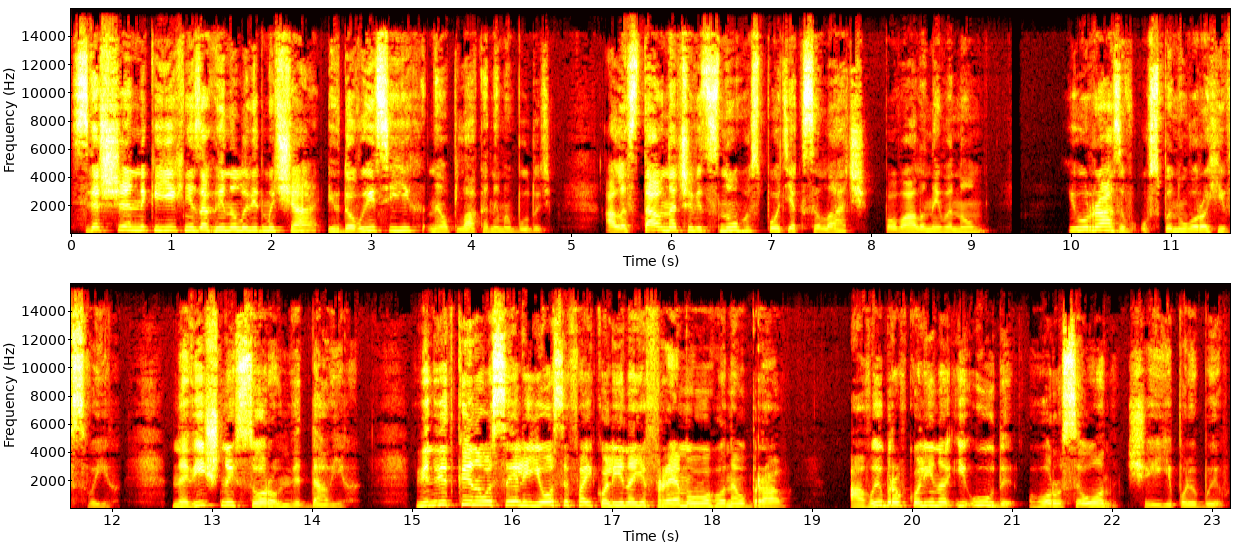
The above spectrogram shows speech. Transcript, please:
Священники їхні загинули від меча, і вдовиці їх неоплаканими будуть. Але став, наче від сну Господь, як силач, повалений вином, і уразив у спину ворогів своїх, навічний сором віддав їх. Він відкинув оселі Йосифа і коліна Єфремового не обрав, а вибрав коліно Іуди, гору Сеон, що її полюбив,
